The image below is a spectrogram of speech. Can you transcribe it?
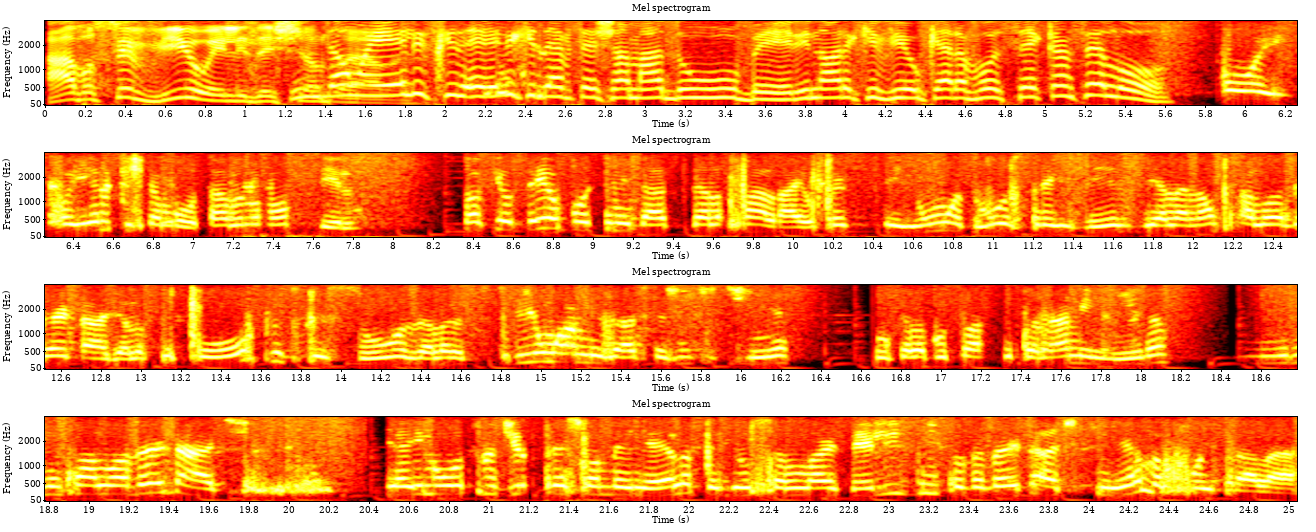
Ah, você viu ele deixando Então ela. é eles que, ele que deve ter chamado o Uber. E na hora que viu que era você, cancelou. Foi, foi ele que chamou, tava no nome dele. Só que eu dei a oportunidade dela falar. Eu perguntei uma, duas, três vezes e ela não falou a verdade. Ela culpou outras pessoas, ela destruiu uma amizade que a gente tinha, porque ela botou a culpa na menina e não falou a verdade. E aí no outro dia eu pressionei ela, peguei o celular dele e vi toda a verdade, que ela foi pra lá.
